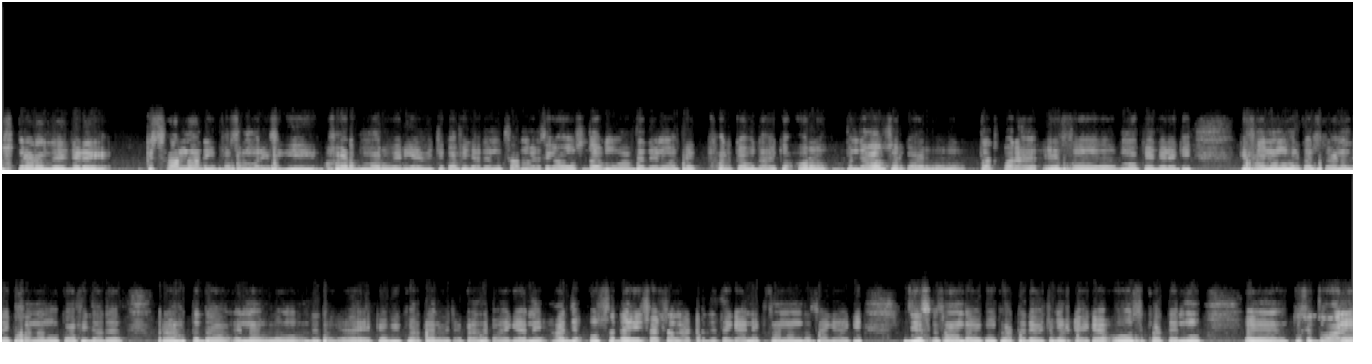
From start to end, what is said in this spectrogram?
ਸਤਰਾਣਾ ਦੇ ਜਿਹੜੇ ਕਿਸਾਨਾਂ ਦੀ ਫਸਲ ਮਰੀ ਸੀਗੀ, ਹੜ੍ਹ ਮਾਰੂ ਏਰੀਆ ਵਿੱਚ ਕਾਫੀ ਜ਼ਿਆਦਾ ਨੁਕਸਾਨ ਹੋਇਆ ਸੀਗਾ। ਉਸ ਦਾ ਮੁਆਵਜ਼ਾ ਦੇਣ ਵਾਸਤੇ ਹਲਕਾ ਵਿਧਾਇਕ ਔਰ ਪੰਜਾਬ ਸਰਕਾਰ ਤਤਪਰ ਹੈ। ਇਸ ਮੌਕੇ ਜਿਹੜੇ ਕਿ ਕਿਸਾਨਾਂ ਨੂੰ, ਹਲਕਾ ਸਤਰਾਣਾ ਦੇ ਕਿਸਾਨਾਂ ਨੂੰ ਕਾਫੀ ਜ਼ਿਆਦਾ ਰਾਹਤ ਦਾ ਇਹਨਾਂ ਵੱਲੋਂ ਦਿੱਤਾ ਗਿਆ ਹੈ, ਕਿਉਂਕਿ ਖਾਤਿਆਂ ਦੇ ਵਿੱਚ ਪੈਸੇ ਪਾਏ ਗਏ ਨੇ। ਅੱਜ ਉਸ ਦੇ ਹੀ ਸੈਕਸ਼ਨ ਲੈਟਰ ਦਿੱਤੇ ਗਏ ਨੇ। ਕਿਸਾਨਾਂ ਨੂੰ ਦੱਸਿਆ ਗਿਆ ਹੈ ਕਿ ਜਿਸ ਕਿਸਾਨ ਦਾ ਵੀ ਕੋਈ ਖਾਤੇ ਦੇ ਵਿੱਚ ਮਿਸਟੇਕ ਹੈ, ਉਸ ਖਾਤੇ ਨੂੰ ਤੁਸੀਂ ਦੁਬਾਰੇ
